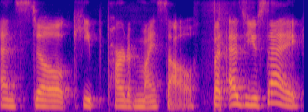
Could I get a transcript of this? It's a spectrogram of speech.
and still keep part of myself. But as you say,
